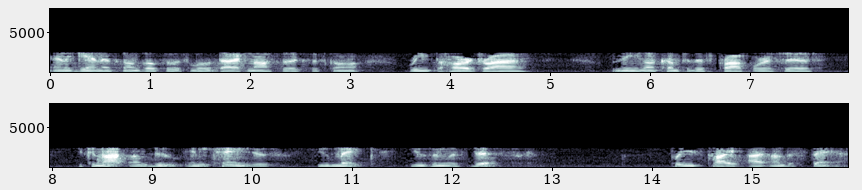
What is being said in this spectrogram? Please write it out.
And again, it's going to go through its little diagnostics. It's going to read the hard drive. And then you're going to come to this prop where it says, you cannot undo any changes you make using this disk. Please type I understand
